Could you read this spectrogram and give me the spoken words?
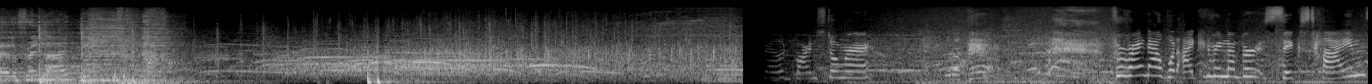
had a friend like me. Barnstormer. For right now, what I can remember six times.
